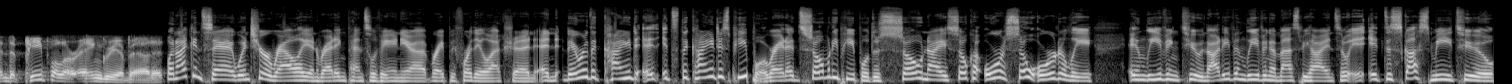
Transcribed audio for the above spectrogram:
and the people are angry about it. When I can say I went to a rally in Reading, Pennsylvania, right before the election, and they were the kind. It's the kindest people, right? Had so many people, just so nice, so or so orderly in leaving too, not even leaving a mess behind. So it, it disgusts me too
